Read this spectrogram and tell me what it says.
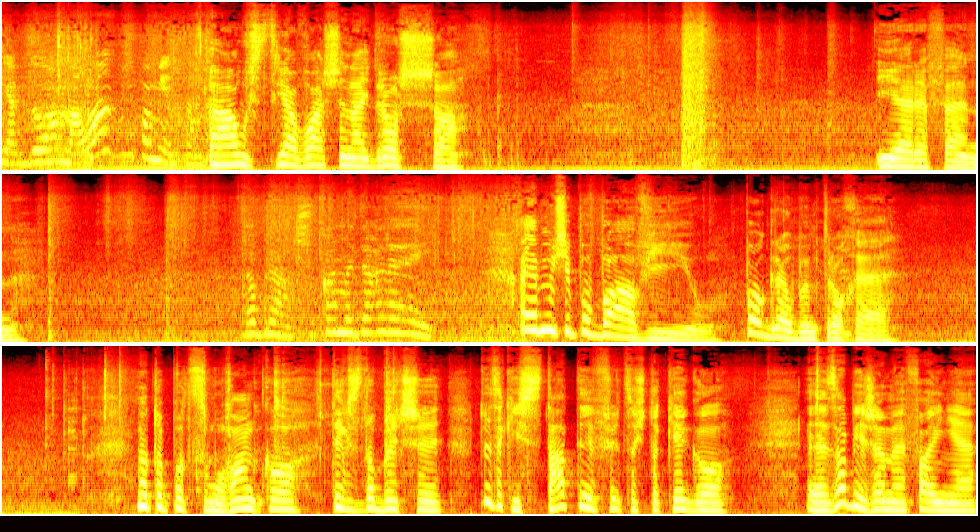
Jak byłam mała? Nie pamiętam. Austria właśnie najdroższa. IRFN. Dobra, szukamy dalej. A ja bym się pobawił. Pograłbym trochę. No to podsumowanko tych zdobyczy. Tu jest jakiś statyw czy coś takiego. E, zabierzemy fajnie.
